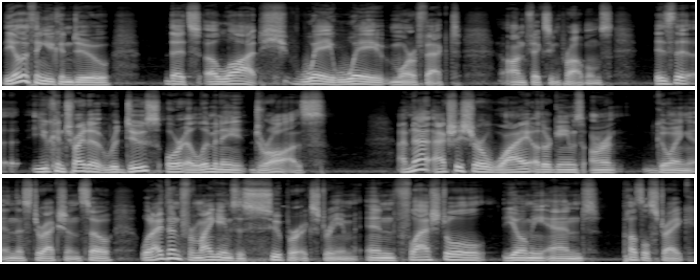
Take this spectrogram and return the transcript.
The other thing you can do that's a lot way way more effect on fixing problems is that you can try to reduce or eliminate draws. I'm not actually sure why other games aren't going in this direction. So what I've done for my games is super extreme. In Flash Duel, Yomi, and Puzzle Strike,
